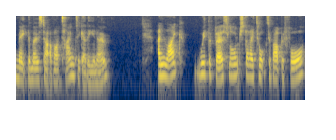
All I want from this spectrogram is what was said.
make the most out of our time together, you know? And like with the first launch that I talked about before,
